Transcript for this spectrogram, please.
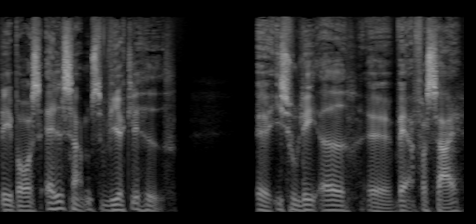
blev vores allesammens virkelighed, øh, isoleret øh, hver for sig,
